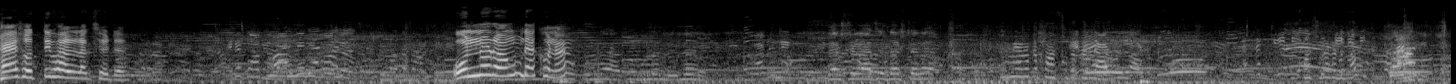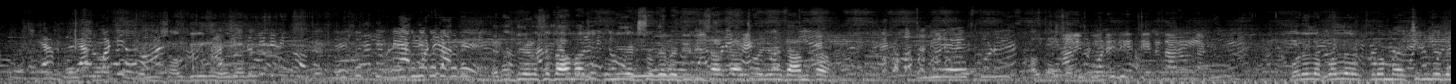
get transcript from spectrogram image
হ্যাঁ সত্যি ভালো লাগছে এটা। এটা কত দাম নেবে বলো অন্য রং দেখো না। হয়ে এটা দেড়শো দাম আছে তুমি একশো দেবে। দিদি সাথে আছে ওই জন্য দাম কম আমি পরে দিয়েছি এটা দারুণ লাগছে। করলে করলে পুরো ম্যাচিং দিলে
